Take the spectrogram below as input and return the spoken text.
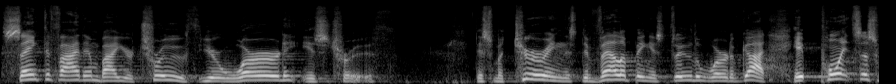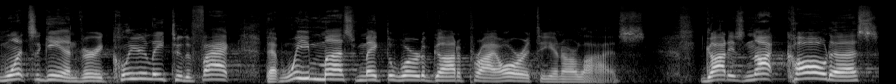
sanctify them by your truth. Your Word is truth. This maturing, this developing is through the Word of God. It points us once again very clearly to the fact that we must make the Word of God a priority in our lives. God has not called us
